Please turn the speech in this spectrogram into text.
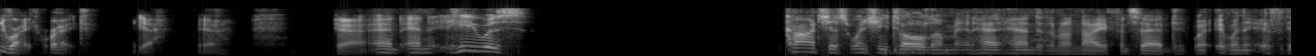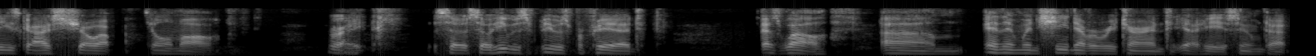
right, right, yeah, yeah. Yeah, and and he was conscious when she told him and ha- handed him a knife and said, "When if these guys show up, kill them all." Right. So so he was he was prepared as well. Um, and then when she never returned, yeah, he assumed that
